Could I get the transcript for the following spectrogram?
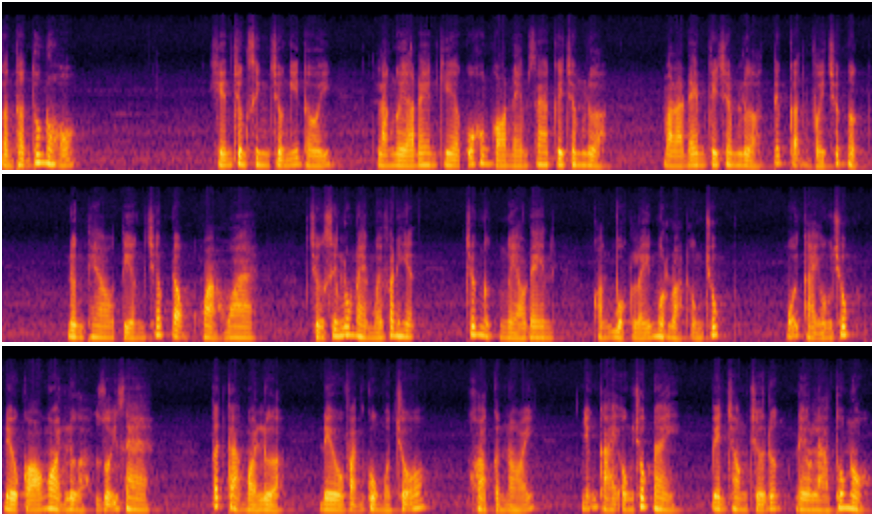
Cẩn thận thuốc nổ. Khiến trường sinh chưa nghĩ tới Là người áo đen kia cũng không có ném ra cây châm lửa, Mà là đem cây châm lửa tiếp cận với trước ngực. Đừng theo tiếng chớp động hỏa hoa, Trường sinh lúc này mới phát hiện Trước ngực người áo đen Còn buộc lấy một loạt ống trúc. Mỗi cái ống trúc đều có ngòi lửa rỗi ra. Tất cả ngòi lửa đều vặn cùng một chỗ. Khỏi cần nói, Những cái ống trúc này Bên trong chứa đựng đều là thuốc nổ.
